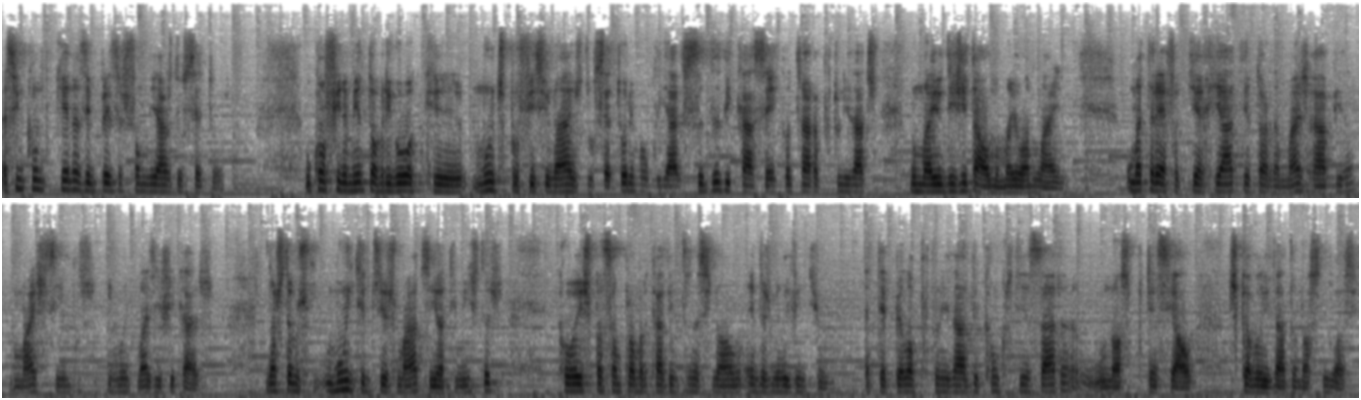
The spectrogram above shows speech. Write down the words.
assim como pequenas empresas familiares do setor. O confinamento obrigou a que muitos profissionais do setor imobiliário se dedicassem a encontrar oportunidades no meio digital, no meio online. Uma tarefa que a Reatia torna mais rápida, mais simples e muito mais eficaz. Nós estamos muito entusiasmados e otimistas com a expansão para o mercado internacional em 2021, até pela oportunidade de concretizar o nosso potencial de escalabilidade do nosso negócio.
